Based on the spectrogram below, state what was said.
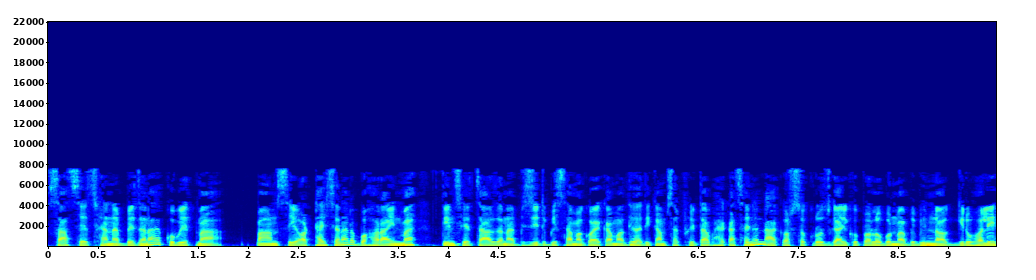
सात सय छयानब्बे जना कुवेतमा पाँच सय अठाइसजना र बहराइनमा तीन सय चारजना भिजिट भिसामा गएका मध्ये अधिकांश फिर्ता भएका छैनन्। आकर्षक रोजगारीको प्रलोभनमा विभिन्न गिरोहले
